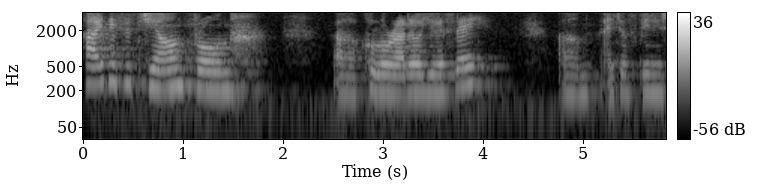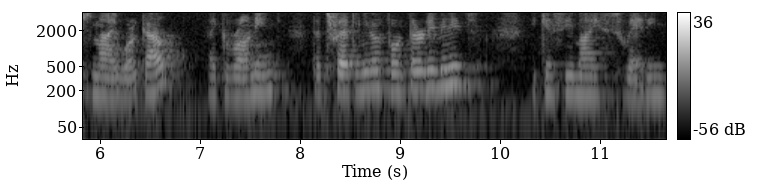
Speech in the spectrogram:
Hi, this is Jiyoung from uh, Colorado, USA. Um, I just finished my workout, like running the treadmill for 30 minutes. You can see my sweating.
